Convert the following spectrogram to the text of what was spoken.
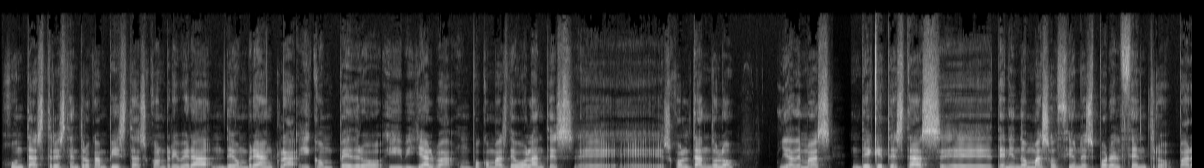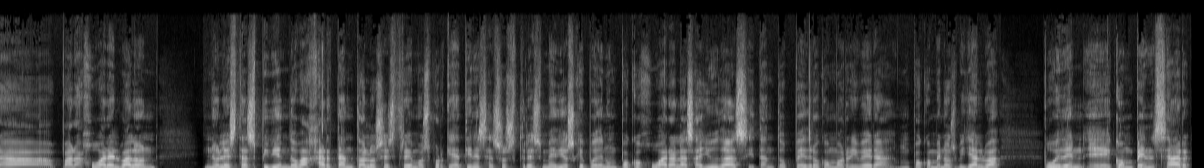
juntas tres centrocampistas con Rivera de hombre ancla y con Pedro y Villalba un poco más de volantes eh, eh, escoltándolo, y además de que te estás eh, teniendo más opciones por el centro para, para jugar el balón, no le estás pidiendo bajar tanto a los extremos porque ya tienes esos tres medios que pueden un poco jugar a las ayudas y tanto Pedro como Rivera, un poco menos Villalba, pueden compensar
